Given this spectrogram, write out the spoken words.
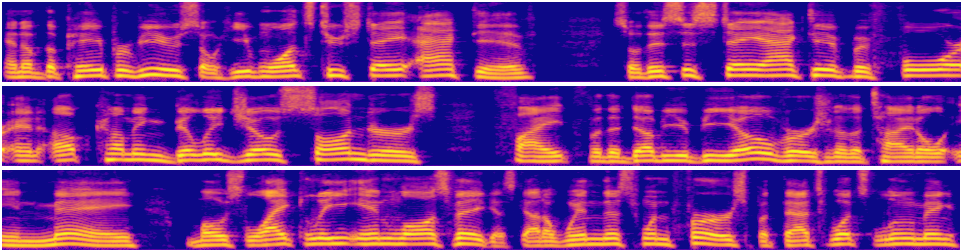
and of the pay per view. So he wants to stay active. So this is stay active before an upcoming Billy Joe Saunders fight for the WBO version of the title in May, most likely in Las Vegas. Got to win this one first, but that's what's looming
